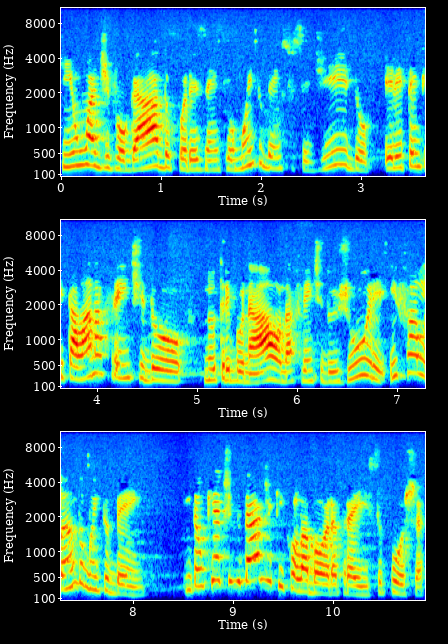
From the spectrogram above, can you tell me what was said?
que um advogado, por exemplo, muito bem sucedido, ele tem que estar tá lá na frente do no tribunal, na frente do júri e falando muito bem. Então, que atividade que colabora para isso? Poxa,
